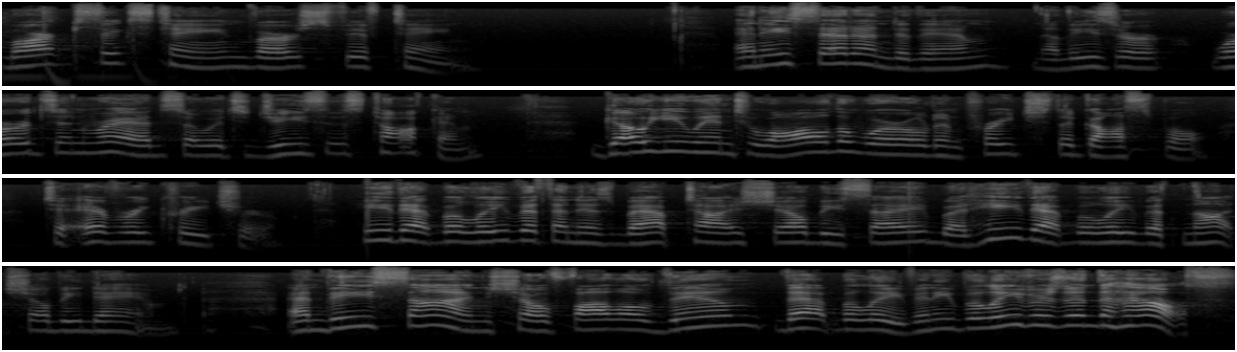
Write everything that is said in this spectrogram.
Mark 16, verse 15. And he said unto them, Now these are words in red, so it's Jesus talking. Go you into all the world and preach the gospel to every creature. He that believeth and is baptized shall be saved, but he that believeth not shall be damned. And these signs shall follow them that believe. Any believers in the house?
